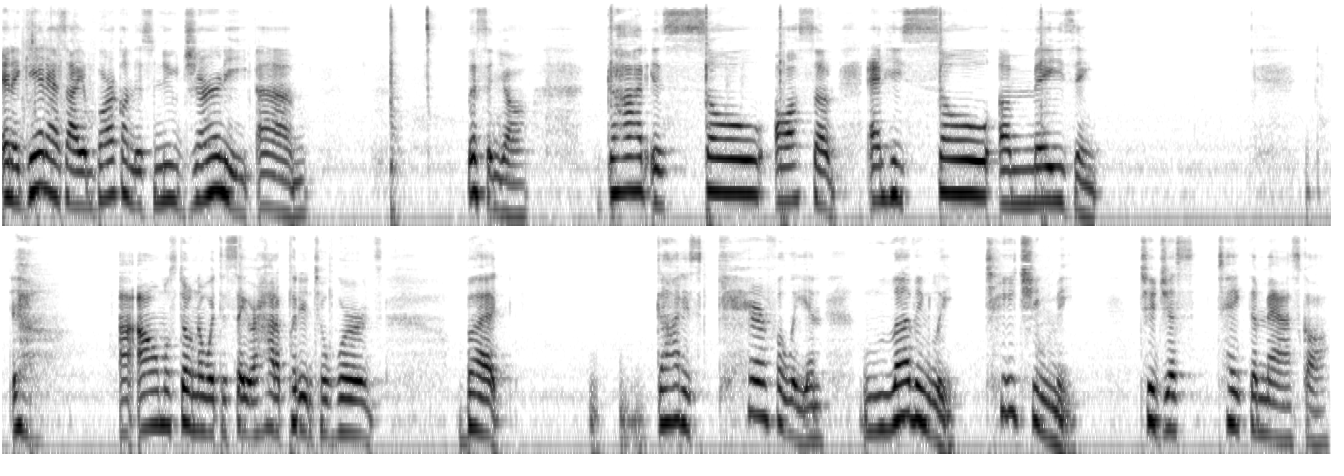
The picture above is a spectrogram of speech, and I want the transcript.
and again, as I embark on this new journey, um, listen, y'all, God is so awesome and he's so amazing. I almost don't know what to say or how to put into words, but God is carefully and lovingly teaching me to just take the mask off.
